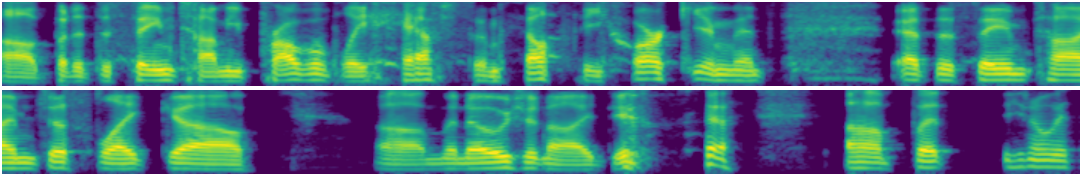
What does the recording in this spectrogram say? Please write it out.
Uh, but at the same time, you probably have some healthy arguments at the same time, just like uh, uh, Manoj and I do. uh, but you know, at,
